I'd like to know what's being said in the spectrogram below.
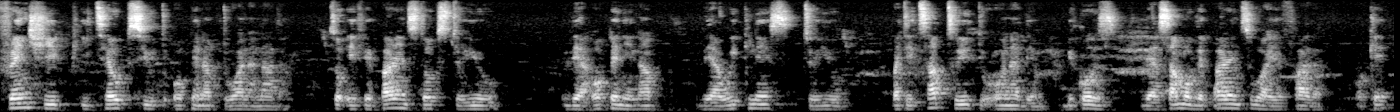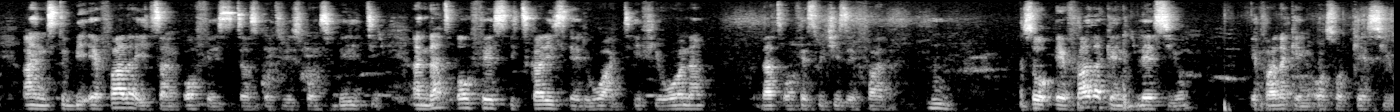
friendship it helps you to open up to one another. So if a parent talks to you they are opening up their weakness to you but it's up to you to honor them because there are some of the parents who are your father okay and to be a father it's an office. It has got responsibility. And that office it carries a reward if you honor that office which is a father. Mm. so a father can bless you. A father can also curse you.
